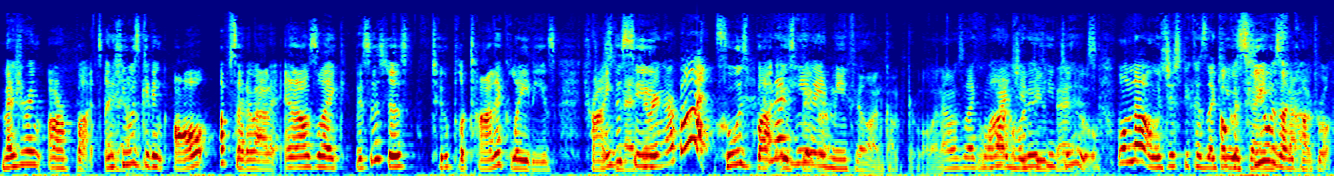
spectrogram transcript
measuring our butts. And he was getting all upset about it. And I was like, this is just two platonic ladies trying to see our butts. whose butt and then is he bigger. made me feel uncomfortable, and I was like, "Well, Why? why'd you do this?" do? Well, no, it was just because like he was because he was stuff. uncomfortable.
